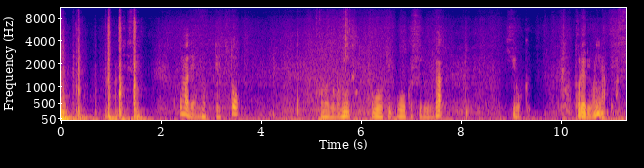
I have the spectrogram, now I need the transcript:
んな感じですね。ここまで持っていくと、このようにウォーキウォークスルーが広く取れるようになっています。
